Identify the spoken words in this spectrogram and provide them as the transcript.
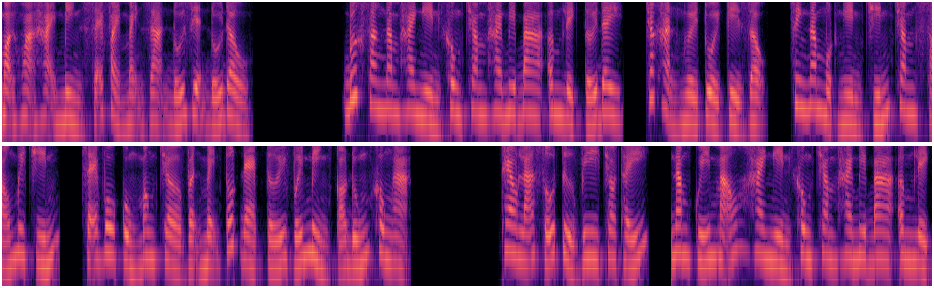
mọi họa hại mình sẽ phải mạnh dạn đối diện đối đầu. Bước sang năm 2023 âm lịch tới đây, chắc hẳn người tuổi kỷ dậu, sinh năm 1969, sẽ vô cùng mong chờ vận mệnh tốt đẹp tới với mình có đúng không ạ? Theo lá số tử vi cho thấy, năm Quý Mão 2023 âm lịch,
